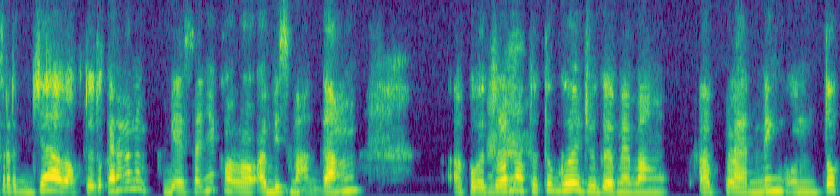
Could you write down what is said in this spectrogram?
kerja waktu itu karena kan biasanya kalau abis magang, eh, kebetulan Mm-mm. waktu itu gue juga memang eh, planning untuk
